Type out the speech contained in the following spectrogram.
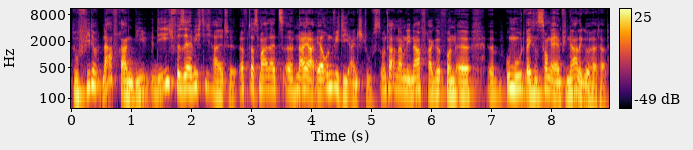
du viele Nachfragen, die, die ich für sehr wichtig halte, öfters mal als, äh, naja, eher unwichtig einstufst. Unter anderem die Nachfrage von äh, äh, Umut, welchen Song er im Finale gehört hat.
